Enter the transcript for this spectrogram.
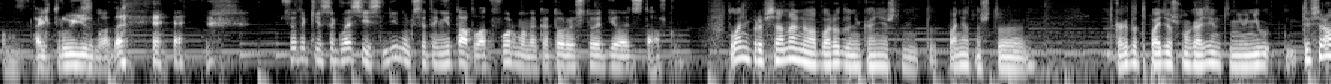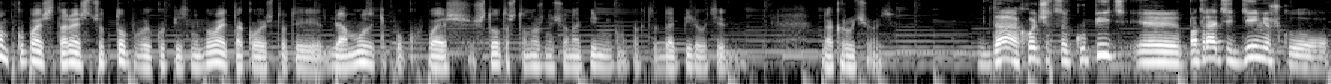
там, альтруизма, да. Все-таки согласись, Linux это не та платформа, на которую стоит делать ставку. В плане профессионального оборудования, конечно, понятно, что когда ты пойдешь в магазин, ты не, не ты все равно покупаешь, стараешься что-то топовое купить. Не бывает такое, что ты для музыки покупаешь что-то, что нужно еще напильником как-то допиливать и докручивать. Да, хочется купить, э, потратить денежку,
